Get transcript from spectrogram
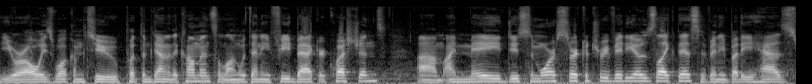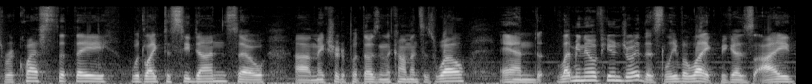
you are always welcome to put them down in the comments along with any feedback or questions. Um, I may do some more circuitry videos like this if anybody has requests that they would like to see done, so uh, make sure to put those in the comments as well. And let me know if you enjoyed this. Leave a like, because I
